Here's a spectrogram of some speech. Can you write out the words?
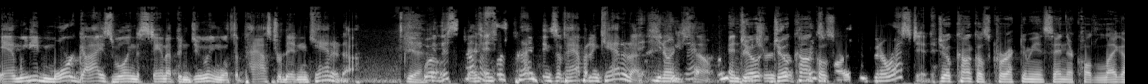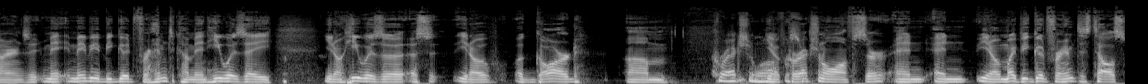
And we need more guys willing to stand up and doing what the pastor did in Canada. Yeah, well, this is not and, the first time things have happened in Canada. You know, and, and Joe Joe Conkle's been arrested. Joe Conkle's correcting me and saying they're called leg irons. It may, maybe it'd be good for him to come in. He was a, you know, he was a, a you know a guard. Um, correctional you know, officer. correctional officer, and and you know, it might be good for him to tell us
